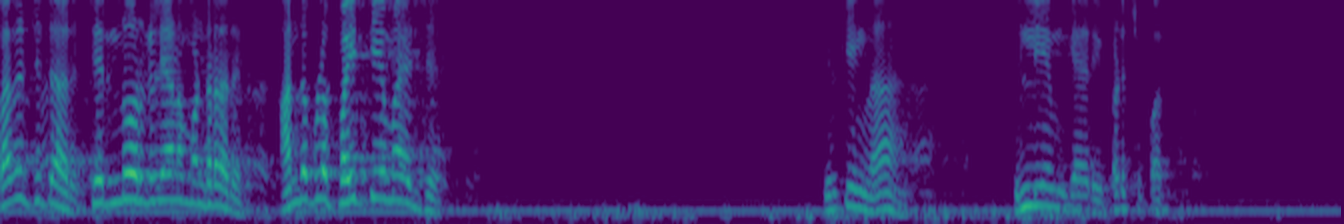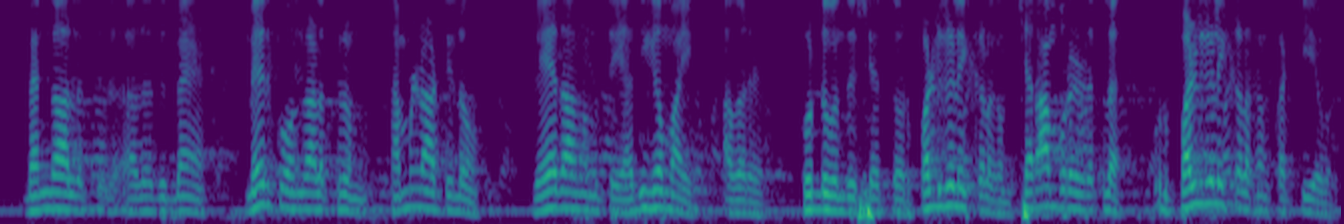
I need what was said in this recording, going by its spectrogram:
பதைச்சிட்டாரு. சரி இன்னொரு கல்யாணம் பண்றாரு. அந்த பிள்ளை பைத்தியம் ஆயிடுச்சு இருக்கீங்களா? வில்லியம் கேரி படிச்சு பாருங்க. பெங்காலத்தில் அதாவது மேற்கு வங்காளத்திலும் தமிழ்நாட்டிலும் வேதாங்கத்தை அதிகமாய் அவர் கொண்டு வந்து சேர்த்தவர். பல்கலைக்கழகம் செராம்புர இடத்துல ஒரு பல்கலைக்கழகம் கட்டியவர்.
